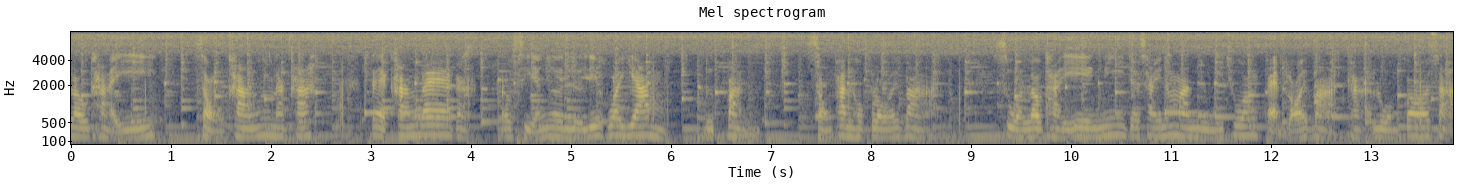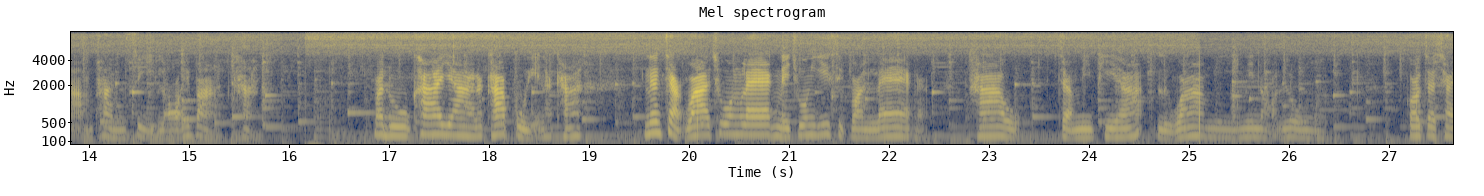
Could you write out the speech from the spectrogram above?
เราไถสองครั้งนะคะ แต่ครั้งแรกอะ่ะเราเสียเงินหรือเรียกว่าย่ำหรือปั่น 2,600 บาท ส่วนเราไถเองนี่จะใช้น้ำมันอยู่ในช่วง 800 บาทค่ะ รวมก็ 3,400 บาทค่ะ มาดูค่ายาและค่าปุ๋ยนะคะ เนื่องจากว่าช่วงแรกในช่วง 20 วันแรกอะข้าวจะมีเพี้ยหรือว่ามีมีหนอนลง ก็จะใช้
